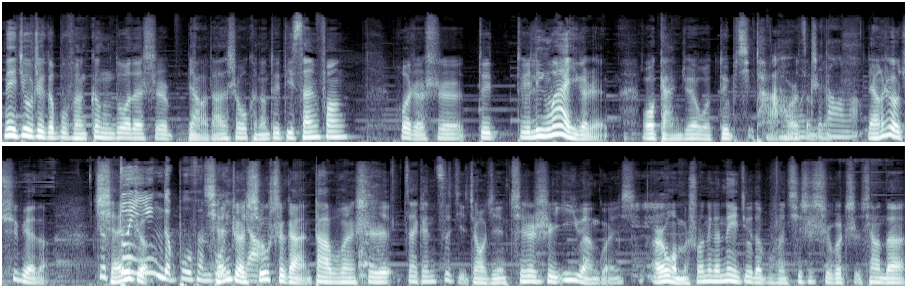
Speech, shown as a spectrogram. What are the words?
内疚这个部分更多的是表达的是我可能对第三方，或者是对对另外一个人，我感觉我对不起他、啊，或者怎么样，两个是有区别的。就前者对应的部分不前者羞耻感大部分是在跟自己较劲，其实是一元关系，而我们说那个内疚的部分其实是有个指向的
